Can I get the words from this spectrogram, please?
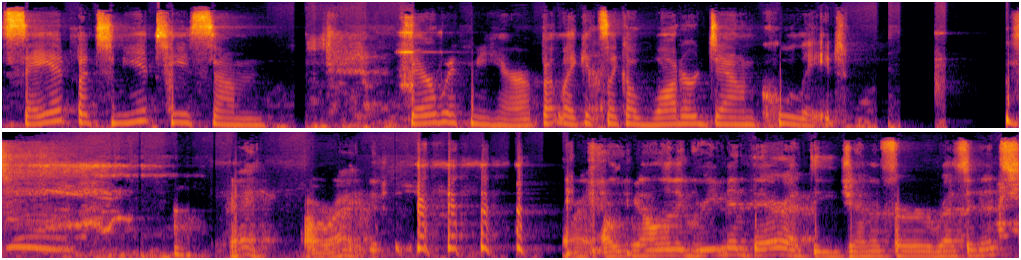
say it, but to me it tastes um bear with me here, but like it's like a watered down Kool-Aid. Okay, all right. all right. Are we all in agreement there at the Jennifer residence?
